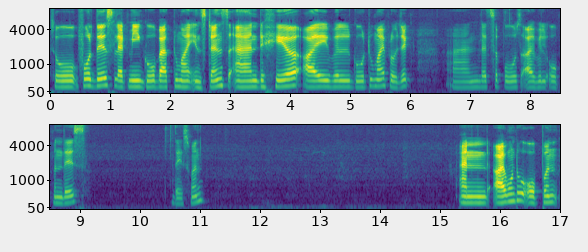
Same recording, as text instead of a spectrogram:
so for this let me go back to my instance and here I will go to my project and let's suppose I will open this this one. And I want to open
